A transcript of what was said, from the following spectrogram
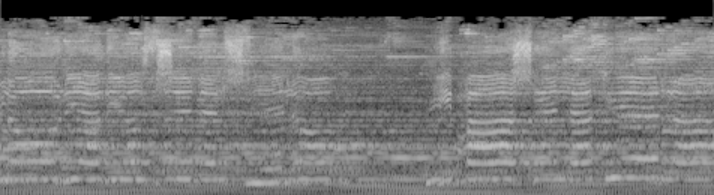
Gloria a Dios en el cielo paz en la tierra.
